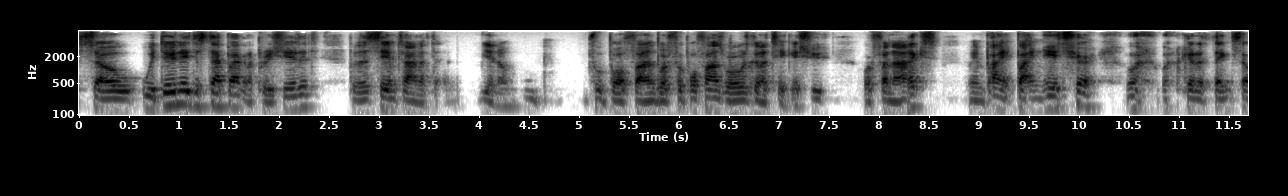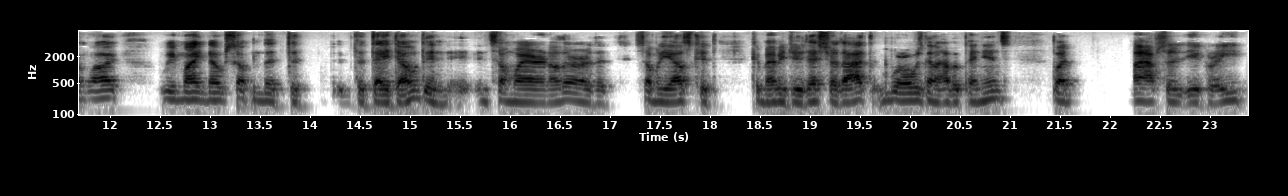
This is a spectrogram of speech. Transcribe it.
so we do need to step back and appreciate it, but at the same time, you know, football fans, we're football fans, we're always going to take issue. We're fanatics. I mean, by by nature, we're, we're going to think somehow we might know something that, that that they don't in in some way or another, or that somebody else could could maybe do this or that. We're always going to have opinions, but I absolutely agree.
